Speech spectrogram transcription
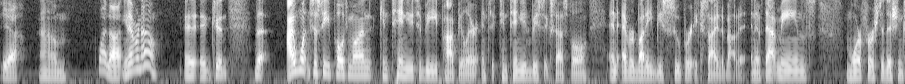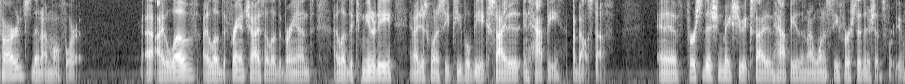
yeah. Um, Why not? you never know. It, it could. The I want to see Pokemon continue to be popular and to continue to be successful, and everybody be super excited about it. And if that means more first edition cards, then I'm all for it. I, I love I love the franchise. I love the brand. I love the community, and I just want to see people be excited and happy about stuff. And if first edition makes you excited and happy, then I want to see first editions for you.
